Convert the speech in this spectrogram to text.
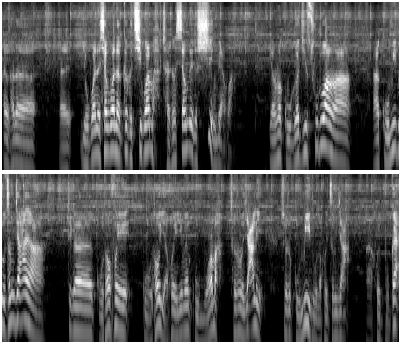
还有它的呃有关的相关的各个器官吧，产生相对的适应变化。比方说骨骼肌粗壮啊，啊，骨密度增加呀，这个骨头会，骨头也会因为骨膜嘛承受了压力。所以说骨密度呢会增加，啊会补钙，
